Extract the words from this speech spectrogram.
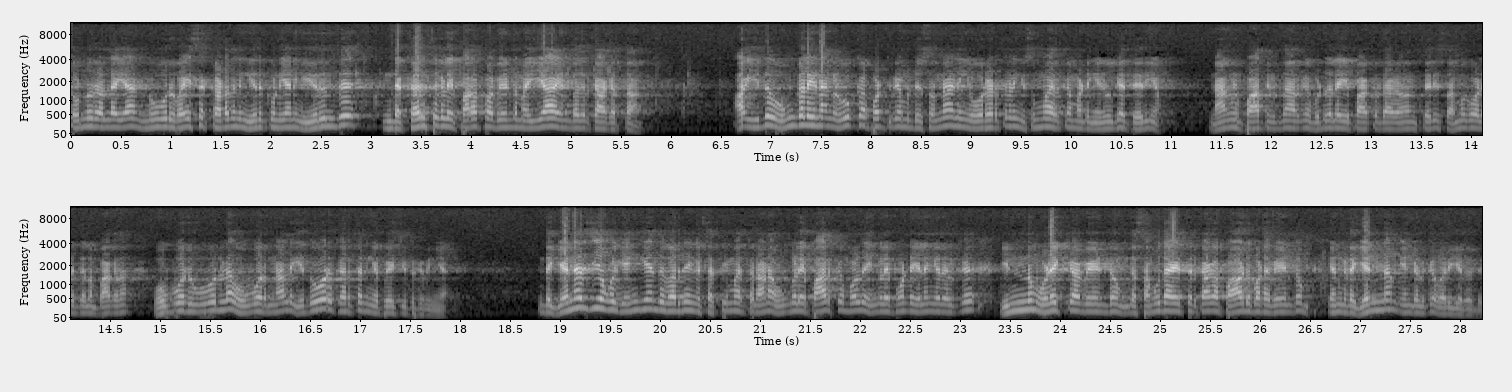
தொண்ணூறு அல்லையா? நூறு வயசை கடந்து நீங்கள் இருக்கணுயா நீங்கள் இருந்து இந்த கருத்துக்களை பரப்ப வேண்டும் ஐயா என்பதற்காகத்தான். இது உங்களை நாங்கள் ஊக்கப்படுத்துகிறோம் என்று சொன்னால் நீங்கள் ஒரு இடத்துல நீங்கள் சும்மா இருக்க மாட்டீங்க. எங்களுக்கே தெரியும். நாங்களும் பார்த்துக்கிட்டு தான் இருக்கோம். விடுதலையை பார்க்குறதாக இருந்தாலும் சரி சமூக வலைத்தளம் பார்க்க தான் ஒவ்வொரு ஊரில் ஒவ்வொரு நாளில் ஏதோ ஒரு கருத்தை நீங்கள் பேசிகிட்டு இருக்கிறீங்க. இந்த எனர்ஜி உங்களுக்கு எங்கேருந்து வருது? எங்கள் சத்தியமாக தெரியல உங்களை பார்க்கும்பொழுது எங்களை போன்ற இளைஞர்களுக்கு இன்னும் உழைக்க வேண்டும். இந்த சமுதாயத்திற்காக பாடுபட வேண்டும் என்கிற எண்ணம் எங்களுக்கு வருகிறது.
